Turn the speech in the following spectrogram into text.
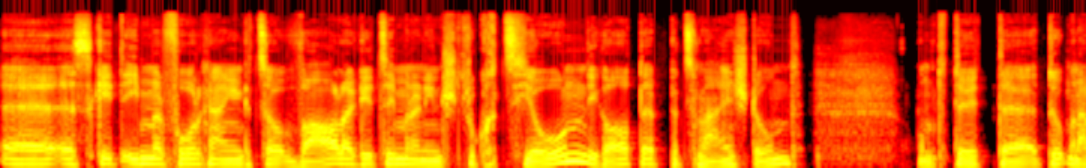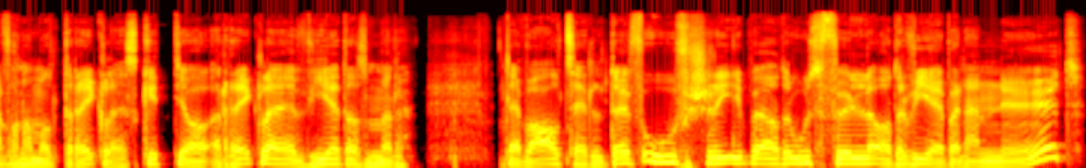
Äh, es gibt immer vorgängig zu Wahlen gibt es immer eine Instruktion, die geht etwa zwei Stunden. Und dort äh, tut man einfach nochmal die Regeln. Es gibt ja Regeln, wie dass man den Wahlzettel darf aufschreiben oder ausfüllen oder wie eben auch nicht.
